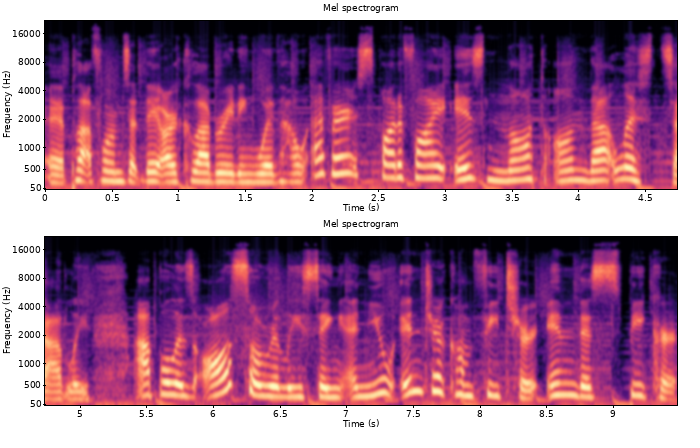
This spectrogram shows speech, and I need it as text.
uh, platforms that they are collaborating with. However, Spotify is not on that list, sadly. Apple is also releasing a new intercom feature in this speaker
